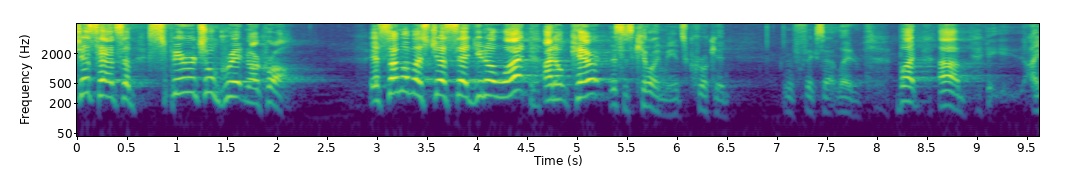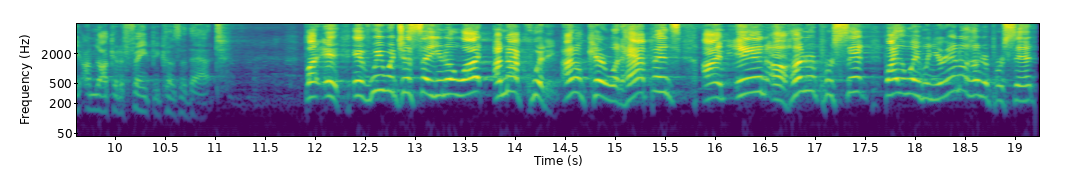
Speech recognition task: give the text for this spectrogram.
just had some spiritual grit in our crawl. If some of us just said, you know what, I don't care, this is killing me, it's crooked. I'll fix that later. But um, I, I'm not going to faint because of that. But if we would just say, you know what, I'm not quitting. I don't care what happens. I'm in 100%. By the way, when you're in 100%,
